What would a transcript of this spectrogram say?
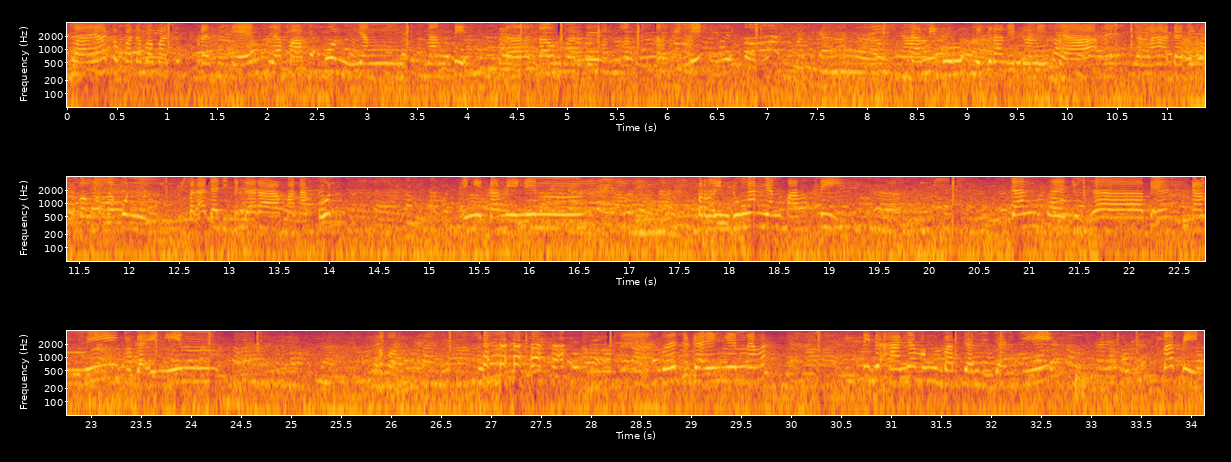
saya kepada Bapak Presiden siapa pun yang nanti uh, tahun 2014 terpilih kami buruh migran Indonesia yang ada di Hongkong ataupun berada di negara mana pun ingin kami ingin perlindungan yang pasti dan saya juga BS kami juga ingin? saya juga ingin apa? Tidak hanya mengubar janji-janji, tapi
